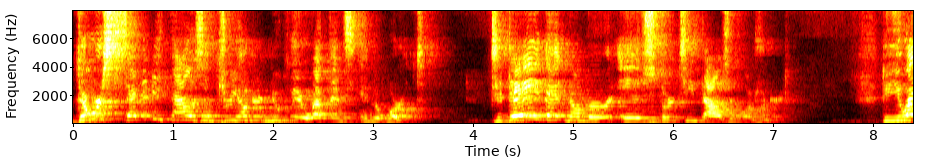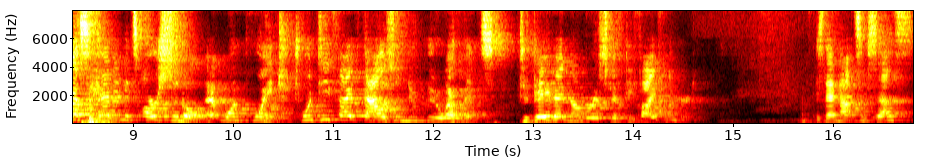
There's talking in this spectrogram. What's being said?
there were 70,300 nuclear weapons in the world. Today, that number is 13,100. The US had in its arsenal at one point 25,000 nuclear weapons. Today, that number is 5,500. Is that not success?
